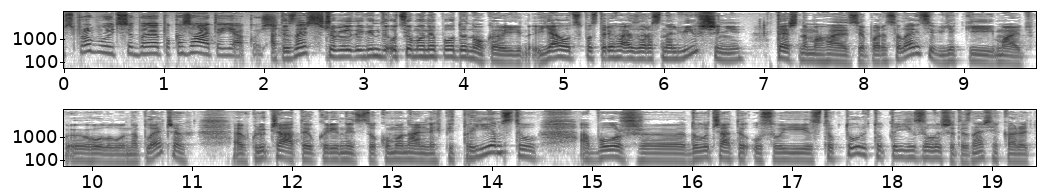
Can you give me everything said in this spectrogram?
спробують себе показати якось. А ти знаєш, що він, у цьому не поодинокий? Я от спостерігаю зараз на Львівщині, теж намагаються переселенців, які мають е, голову на плечах, е, включати в керівництво комунальних підприємств або ж долучати у свої структури, тобто їх залишити. Знаєш, як кажуть,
